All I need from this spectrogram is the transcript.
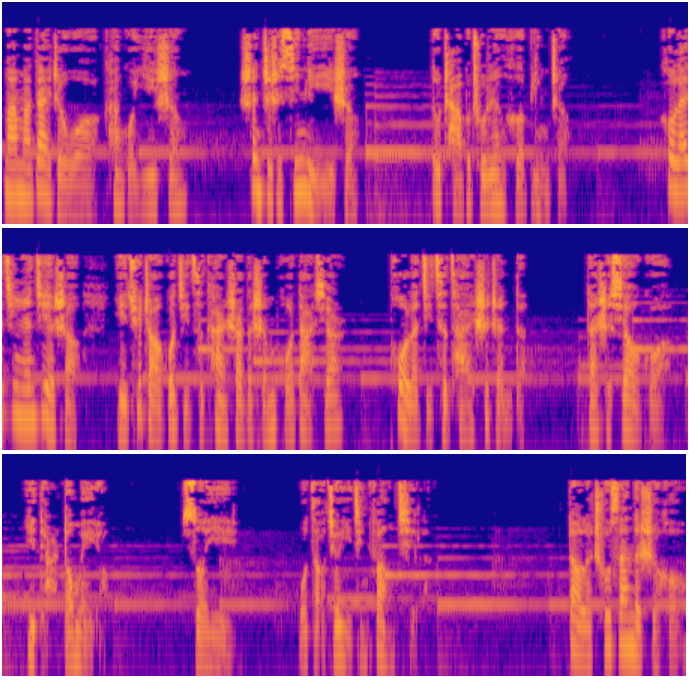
妈妈带着我看过医生，甚至是心理医生，都查不出任何病症。后来经人介绍，也去找过几次看事儿的神婆大仙儿，破了几次财是真的，但是效果一点都没有。所以，我早就已经放弃了。到了初三的时候，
